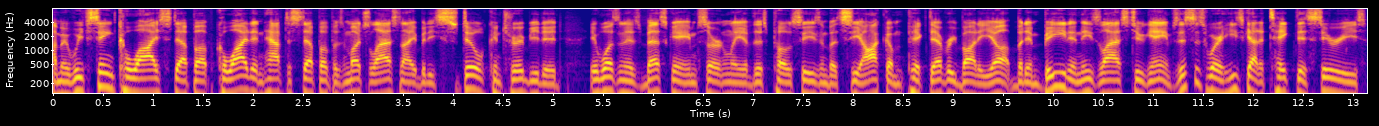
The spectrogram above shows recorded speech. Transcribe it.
I mean, we've seen Kawhi step up. Kawhi didn't have to step up as much last night, but he still contributed. It wasn't his best game, certainly, of this postseason, but Siakam picked everybody up. But Embiid in these last two games, this is where he's got to take this series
